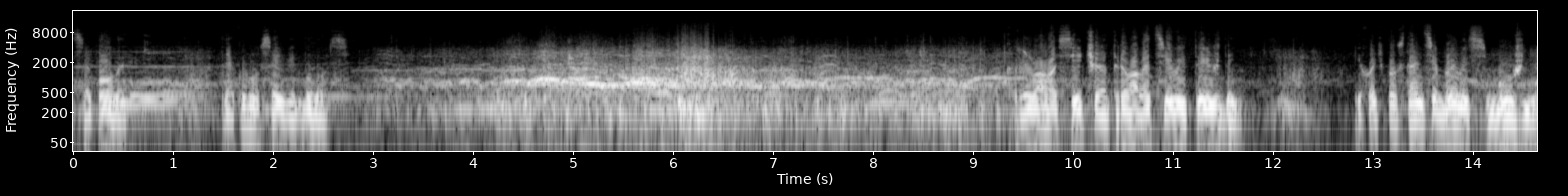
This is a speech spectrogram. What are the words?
це поле, на якому все й відбулося. Кривава січа тривала цілий тиждень. І хоч повстанці бились мужньо,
